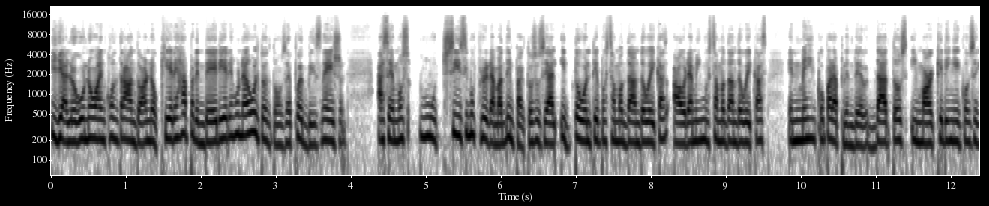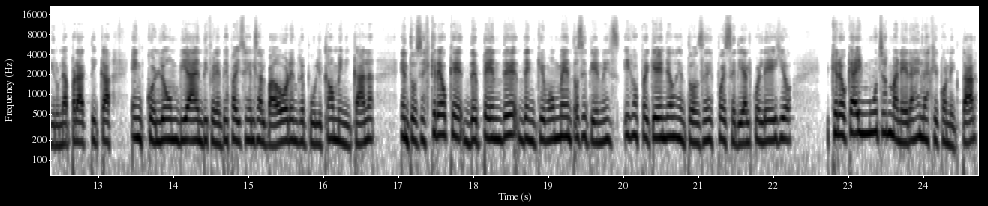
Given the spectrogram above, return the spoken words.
y ya luego uno va encontrando, ah, no quieres aprender y eres un adulto, entonces pues Business Nation hacemos muchísimos programas de impacto social y todo el tiempo estamos dando becas. Ahora mismo estamos dando becas en México para aprender datos y marketing y conseguir una práctica en Colombia, en diferentes países, El Salvador, en República Dominicana. Entonces creo que depende de en qué momento, si tienes hijos pequeños, entonces pues sería el colegio. Creo que hay muchas maneras en las que conectar,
